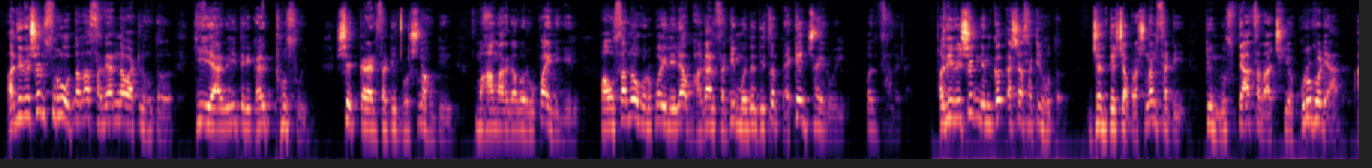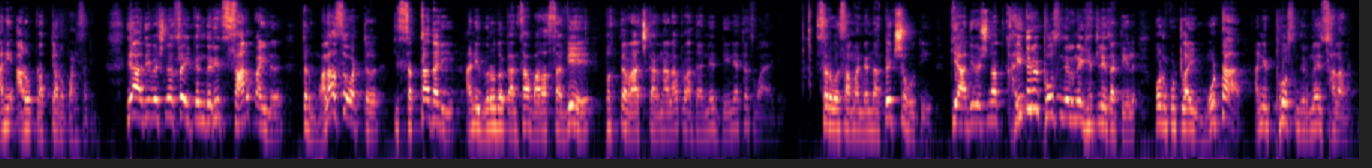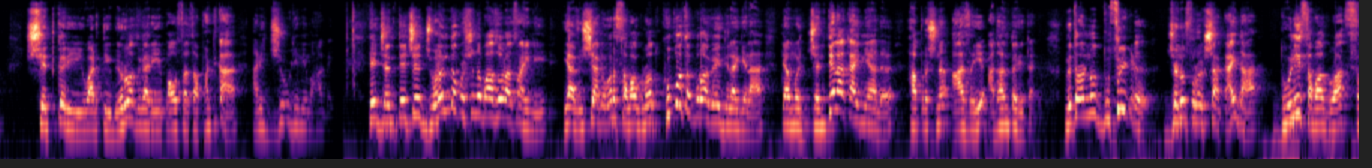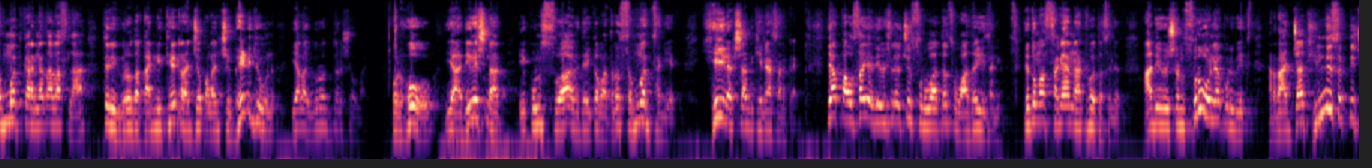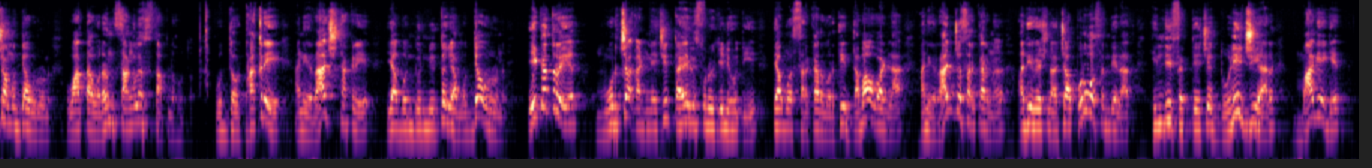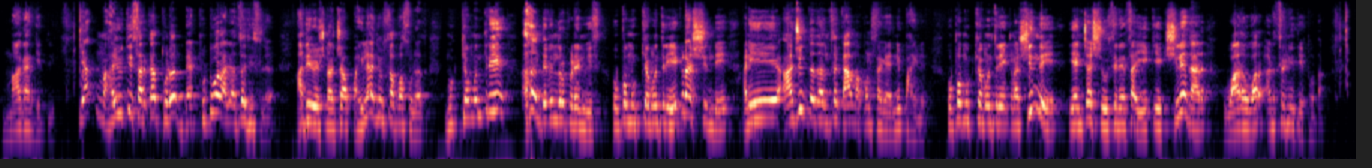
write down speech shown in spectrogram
अधिवेशन सुरू होताना सगळ्यांना वाटलं होतं की यावेळी तरी काही ठोस होईल. शेतकऱ्यांसाठी घोषणा होतील महामार्गावर उपाय निघेल पावसानं होरपळलेल्या भागांसाठी मदतीचं पॅकेज जाहीर होईल. पण झालं काय? अधिवेशन नेमकं कशासाठी होतं? जनतेच्या प्रश्नांसाठी की नुसत्याच राजकीय कुरघोड्या आणि आरोप प्रत्यारोपांसाठी. या अधिवेशनाचं एकंदरीत सार पाहिलं तर मला असं वाटतं की सत्ताधारी आणि विरोधकांचा बराचसा वेळ फक्त राजकारणाला प्राधान्य देण्यातच वाया गेला. सर्वसामान्यांना अपेक्षा होती की अधिवेशनात काहीतरी ठोस निर्णय घेतले जातील पण कुठलाही मोठा आणि ठोस निर्णय झाला नाही. शेतकरी वाढती बेरोजगारी पावसाचा फटका आणि जीवघेणी महागाई. हे जनतेचे ज्वलंत प्रश्न बाजूलाच राहिली. या विषयांवर सभागृहात खूपच पुरा वेळ दिला गेला. त्यामुळे जनतेला काय मिळालं? हा प्रश्न आजही आधांतरित आहे. मित्रांनो दुसरीकडं जनसुरक्षा कायदा दोन्ही सभागृहात संमत करण्यात आला असला तरी विरोधकांनी थेट राज्यपालांची भेट घेऊन याला विरोध दर्शवला पण हो या अधिवेशनात एकूण सोळा विधेयकं मात्र संमत झाली आहेत. हेही लक्षात घेण्यासारखं आहे. या पावसाळी अधिवेशनाची सुरुवातच वादळी झाली. हे तुम्हाला सगळ्यांना आठवत असेल. अधिवेशन सुरू होण्यापूर्वीच राज्यात हिंदी सक्तीच्या मुद्द्यावरून वातावरण चांगलंच तापलं होतं. उद्धव ठाकरे आणि राज ठाकरे या बंधूंनी तर या मुद्द्यावरून एकत्र येत मोर्चा काढण्याची तयारी सुरू केली होती. त्यामुळे सरकारवरती दबाव वाढला आणि राज्य सरकारनं अधिवेशनाच्या पूर्वसंध्येलाच हिंदी सत्तेचे दोन्ही जी आर मागे घेत माघार घेतली. यात महायुती सरकार थोडं बॅकफुटवर आल्याचं दिसलं. अधिवेशनाच्या पहिल्या दिवसापासूनच मुख्यमंत्री देवेंद्र फडणवीस उपमुख्यमंत्री एकनाथ शिंदे आणि अजितदादांचं काम आपण सगळ्यांनी पाहिलं. उपमुख्यमंत्री एकनाथ शिंदे यांच्या शिवसेनेचा एक एक शिलेदार वारंवार अडचणीत येत होता.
